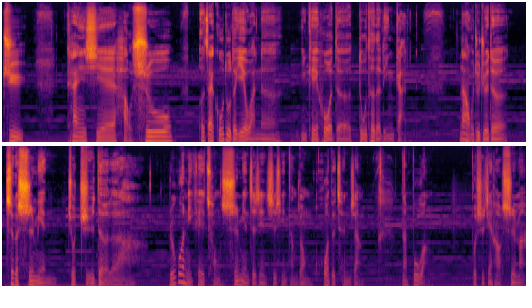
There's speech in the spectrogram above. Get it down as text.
剧，看一些好书，而在孤独的夜晚呢，你可以获得独特的灵感。那我就觉得这个失眠就值得了啊！如果你可以从失眠这件事情当中获得成长，那不枉不是件好事吗？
